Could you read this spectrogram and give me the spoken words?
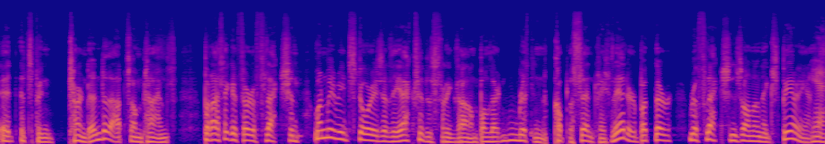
It, it's been turned into that sometimes. But I think it's a reflection. When we read stories of the Exodus, for example, they're written a couple of centuries later, but they're reflections on an experience, yeah.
